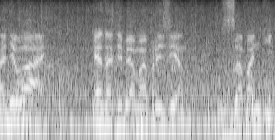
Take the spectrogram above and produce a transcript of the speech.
Надевай. Это тебе мой презент. За бандита.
